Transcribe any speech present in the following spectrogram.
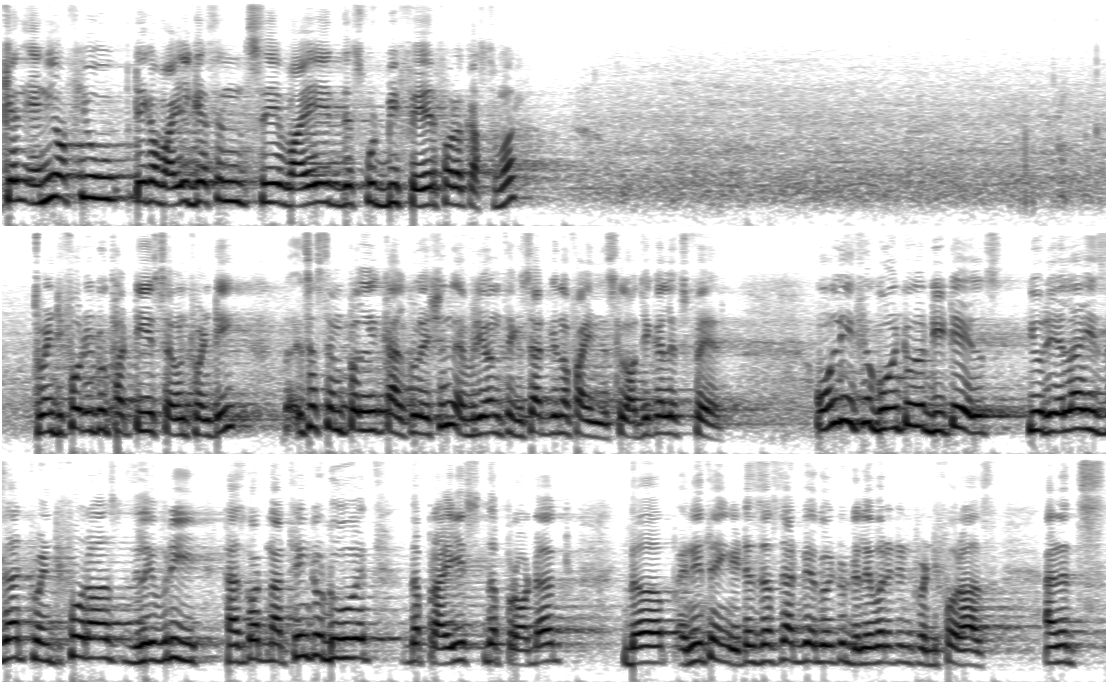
Can any of you take a wild guess and say why this would be fair for a customer? 24 into 30 is 720. It's a simple calculation. Everyone thinks that, you know, fine, it's logical, it's fair. Only if you go into the details, you realize that 24 hours delivery has got nothing to do with the price, the product, the anything. It is just that we are going to deliver it in 24 hours. And it's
